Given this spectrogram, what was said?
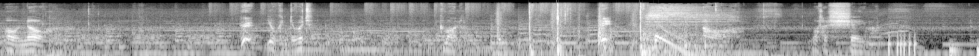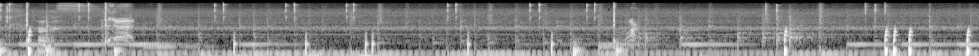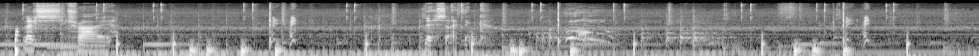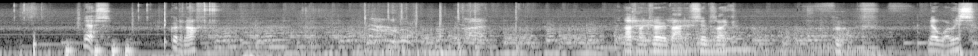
Oh no. You can do it. Yes, good enough. That went very bad, it seems like. Hmm. No worries.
